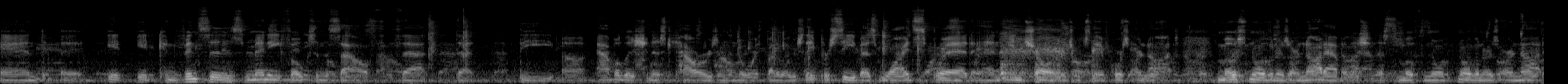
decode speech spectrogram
and uh, it it convinces many folks in the South that that the uh, abolitionist powers in the North, by the way, which they perceive as widespread and in charge, which they of course are not. Most Northerners are not abolitionists. Most nor- Northerners are not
